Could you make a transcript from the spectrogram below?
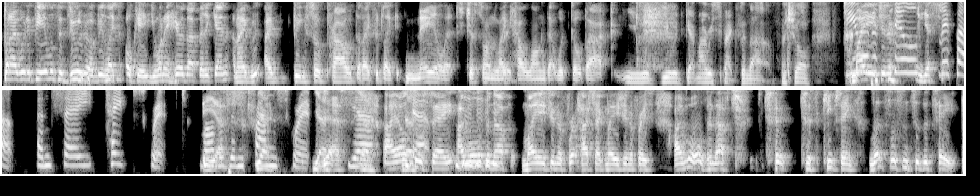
but I would be able to do it. I'd be like, okay, you want to hear that bit again? And I, I'm being so proud that I could like nail it just on like how long that would go back. you would you would get my respect for that for sure. Do you My ever agent- still yes. slip up and say tape script rather Yes. than transcript? Yes. Yes. Yeah. I also Yeah. say I'm old enough. My agent of hashtag my agent of phrase. I'm old enough to, to to keep saying, let's listen to the tape.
